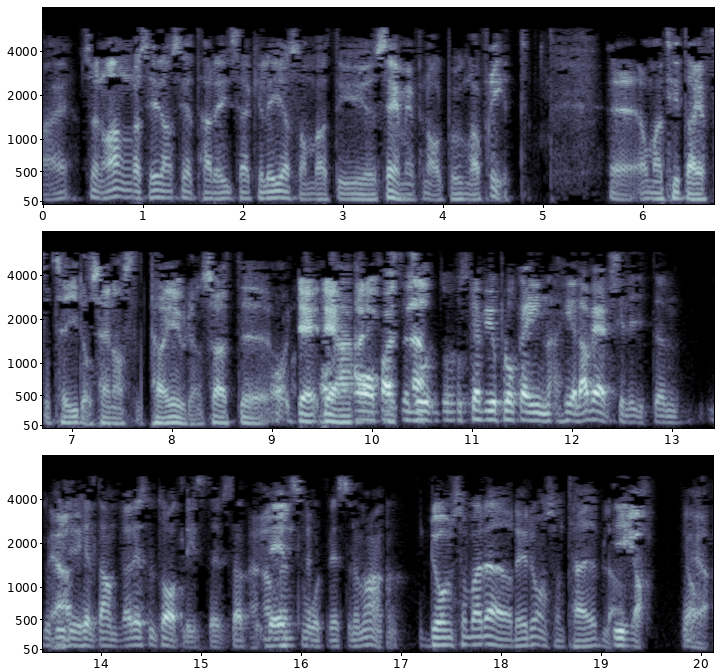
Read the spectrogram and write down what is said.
nej. Sen å andra sidan sett hade Isak Eliasson varit i semifinal på 100 fritt. Eh, om man tittar efter tider senaste perioden. Så att eh, Ja, det, det ja, ja, fast då, då ska vi ju plocka in hela världseliten. Då blir Ja. det ju helt andra resultatlistor. Så att Ja, det är ett svårt resonemang. de som var där, det är de som tävlar. Ja. Ja.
